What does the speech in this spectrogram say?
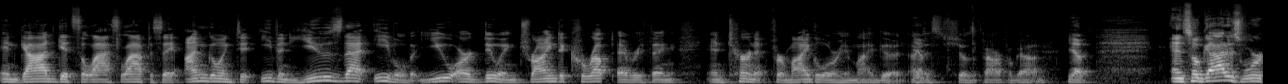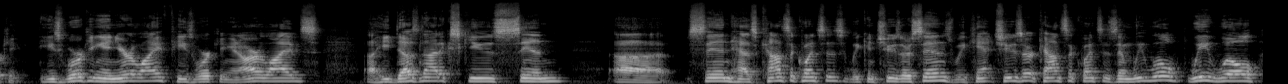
and God gets the last laugh to say, "I'm going to even use that evil that you are doing, trying to corrupt everything, and turn it for my glory and my good." It Yep. just shows a powerful God. Yep. And so God is working. He's working in your life. He's working in our lives. Uh, he does not excuse sin. Uh, sin has consequences. We can choose our sins. We can't choose our consequences, and we will we will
